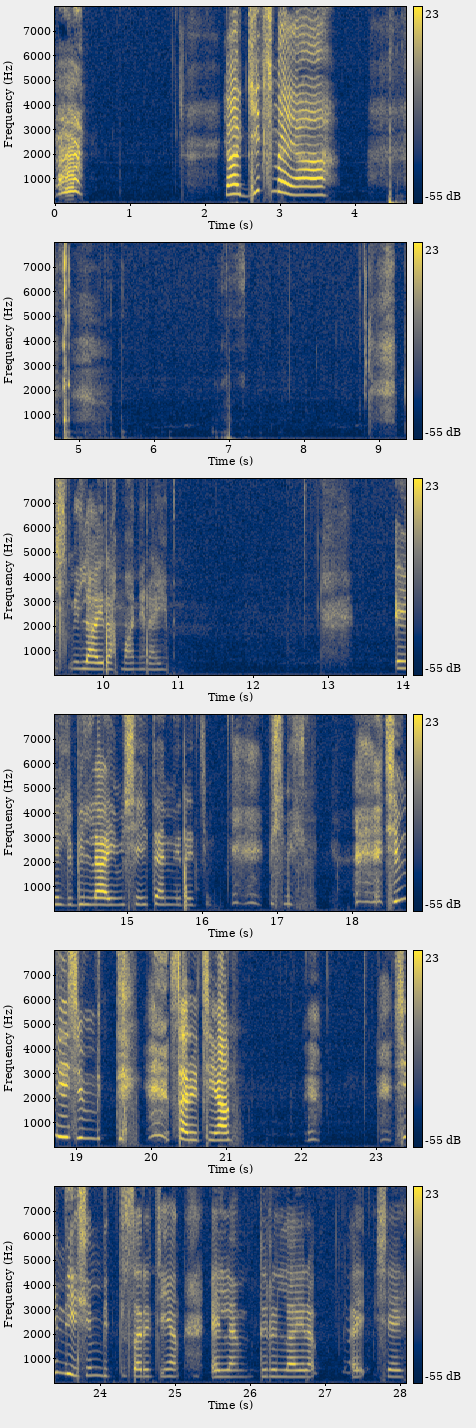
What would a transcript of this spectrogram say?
Ah! Ya gitme ya. Bismillahirrahmanirrahim. Eylül billahi şeytanirracim. Bismillah. Şimdi işim bitti. Sarı çıyan. Şimdi işim bitti sarı çıyan. Elhamdülillah. Şey.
